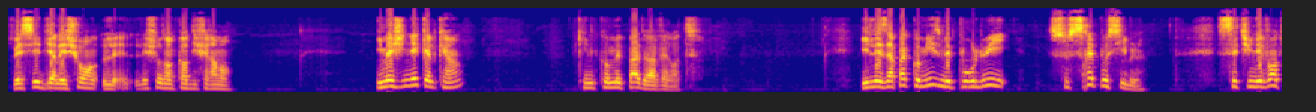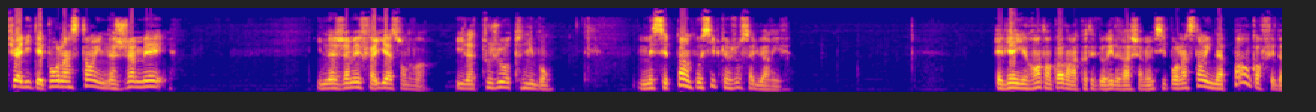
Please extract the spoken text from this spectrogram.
Je vais essayer de dire les choses, encore différemment. Imaginez quelqu'un qui ne commet pas de Haverot. Il ne les a pas commises, mais pour lui, ce serait possible. C'est une éventualité. Pour l'instant, il n'a jamais, il n'a jamais failli à son devoir. Il a toujours tenu bon mais c'est pas impossible qu'un jour ça lui arrive. Eh bien, il rentre encore dans la catégorie de rachat, même si pour l'instant il n'a pas encore fait de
